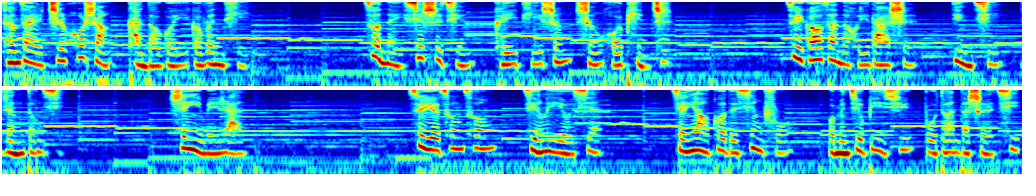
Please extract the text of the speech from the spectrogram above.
曾在知乎上看到过一个问题：做哪些事情可以提升生活品质？最高赞的回答是：定期扔东西。深以为然。岁月匆匆，精力有限，想要过得幸福，我们就必须不断的舍弃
